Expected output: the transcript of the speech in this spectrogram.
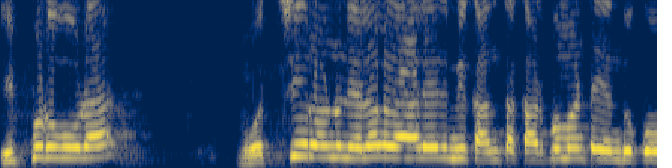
ఇప్పుడు కూడా వచ్చి రెండు నెలలు కాలేదు మీకు అంత కడపమంటే ఎందుకు?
